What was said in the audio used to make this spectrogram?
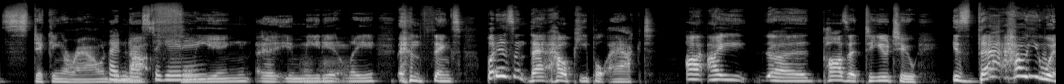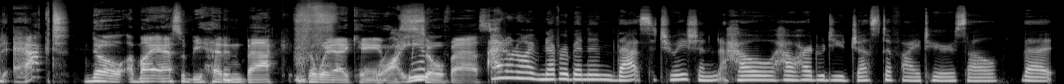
sticking around By and not investigating? fleeing uh, immediately, and thinks, "But isn't that how people act?" I, I uh, posit to you two: Is that how you would act? No, uh, my ass would be heading back the way I came Right? so fast. I don't know. I've never been in that situation. How how hard would you justify to yourself that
